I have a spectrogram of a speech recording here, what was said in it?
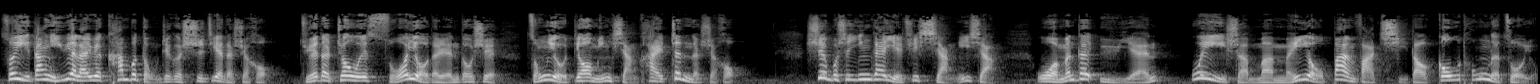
所以，当你越来越看不懂这个世界的时候。觉得周围所有的人都是总有刁民想害朕的时候，是不是应该也去想一想，我们的语言为什么没有办法起到沟通的作用？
